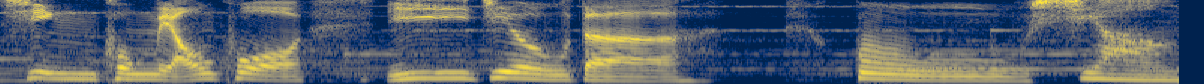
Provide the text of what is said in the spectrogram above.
星空辽阔、依旧的故乡？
